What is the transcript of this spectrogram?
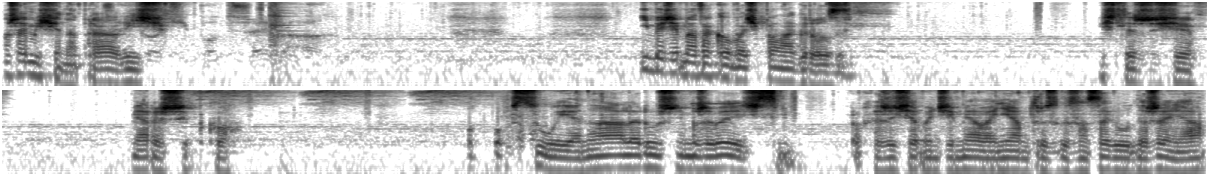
Możemy się naprawić. I będziemy atakować pana grozy. Myślę, że się w miarę szybko po- popsuje, no ale różnie może być z nim. Trochę życia będzie miał, nie mam druzgocącego uderzenia.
